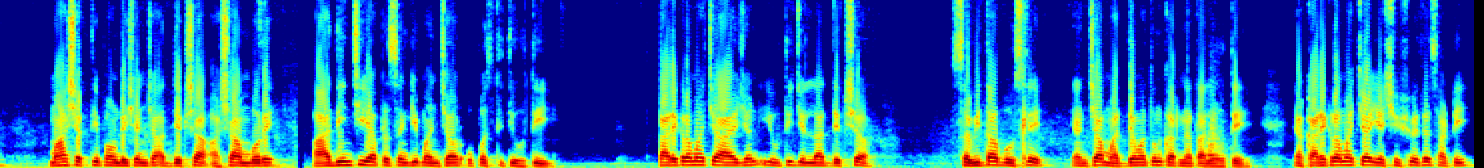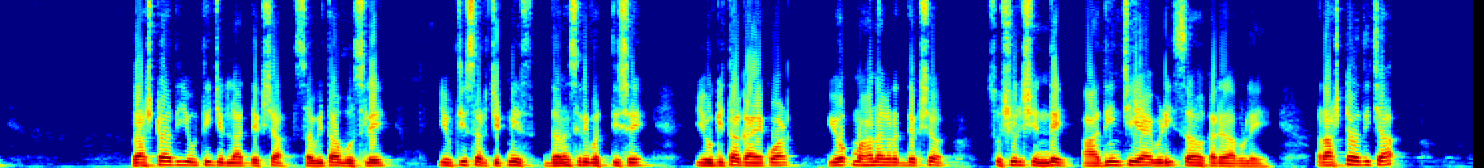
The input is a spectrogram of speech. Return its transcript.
महाशक्ती फाउंडेशनच्या अध्यक्षा आशा आंबोरे आदींची या प्रसंगी मंचावर उपस्थिती होती. कार्यक्रमाचे आयोजन युवती जिल्हाध्यक्ष सविता भोसले यांच्या माध्यमातून करण्यात आले होते. या कार्यक्रमाच्या यशस्वीतेसाठी राष्ट्रवादी युवती जिल्हाध्यक्षा सविता भोसले युवती सरचिटणीस धनश्री बत्तीसे योगिता गायकवाड युवक महानगराध्यक्ष सुशील शिंदे आदींची यावेळी सहकार्य लाभले. राष्ट्रवादीच्या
